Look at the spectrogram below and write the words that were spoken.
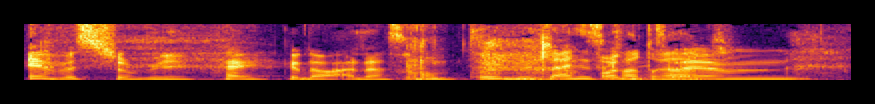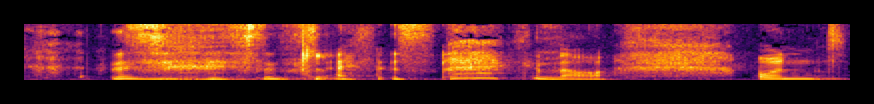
Ihr wisst schon wie. Hey, genau andersrum. ein kleines Quadrat. Ähm, es ist ein kleines, genau. Und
